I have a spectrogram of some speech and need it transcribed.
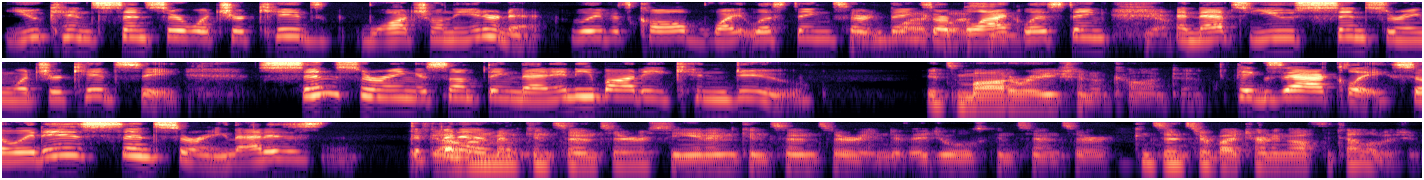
You can censor what your kids watch on the internet. I believe it's called whitelisting certain things or blacklisting, Yeah. and that's you censoring what your kids see. Censoring is something that anybody can do. It's moderation of content. Exactly. So it is censoring. That is The government can censor, CNN can censor, individuals can censor. You can censor by turning off the television.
